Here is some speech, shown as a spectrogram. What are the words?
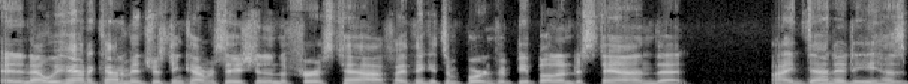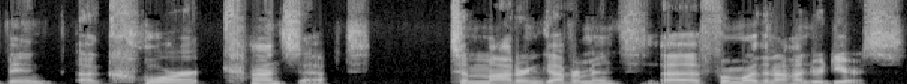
And now we've had a kind of interesting conversation in the first half. I think it's important for people to understand that identity has been a core concept to modern government uh, for more than 100 years.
